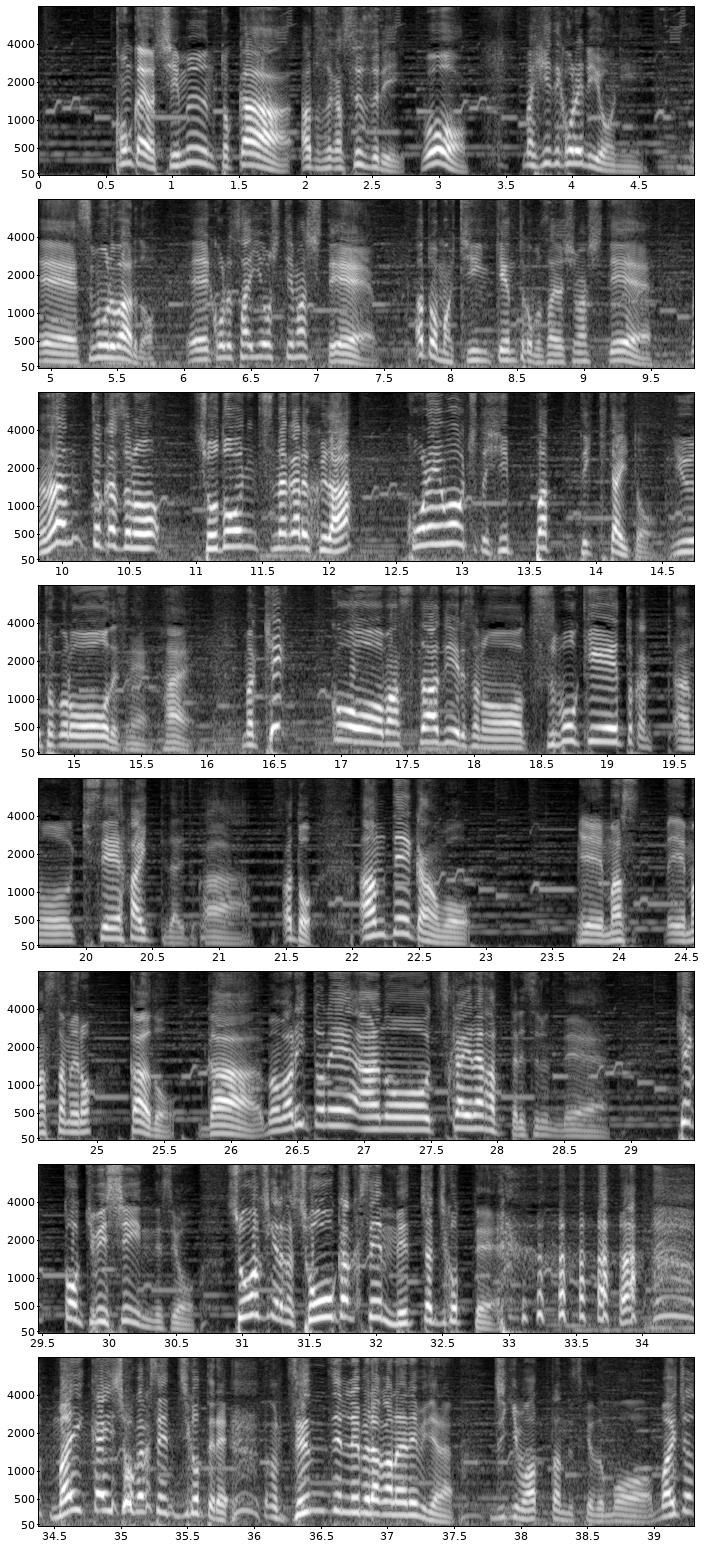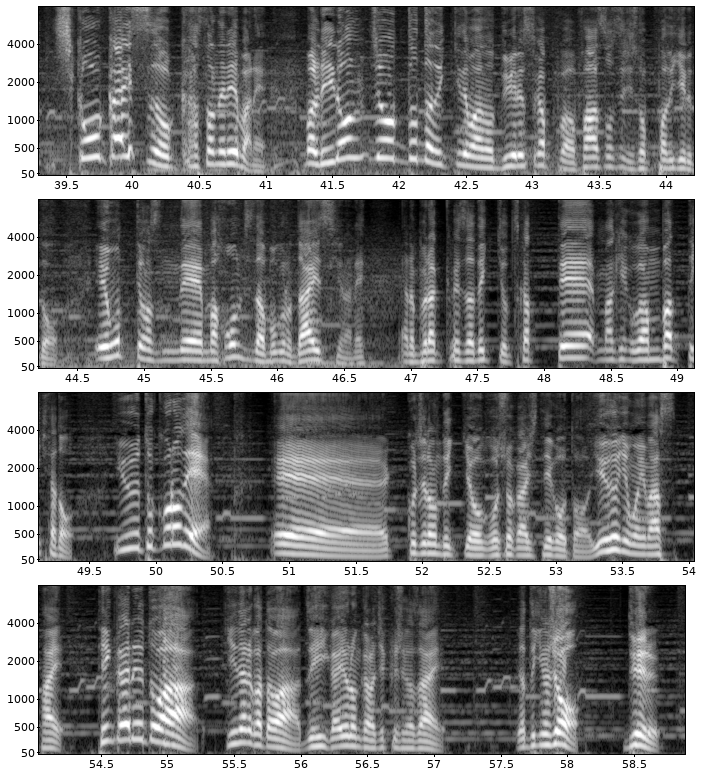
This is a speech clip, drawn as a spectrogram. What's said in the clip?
今回はシムーンとか、あとそれからスズリを、まあ、引いてこれるように、えースモールワールド、えーこれ採用してまして、あとはまあ金券とかも採用しまして、まあなんとかその初動につながる札、これをちょっと引っ張っていきたいというところですね。はい。まあ、結構、マスターデュエル、その、壺系とか、あの、規制入ってたりとか、あと、安定感を、えー、増す、えー増すためのカードが、まあ、割とね、あの使えなかったりするんで、結構厳しいんですよ。正直なんか昇格戦めっちゃ事故って、毎回昇格戦事故ってね、なんか全然レベル上がらないねみたいな時期もあったんですけども、まあ一応試行回数を重ねればね、まあ理論上どんなデッキでもあのデュエルスカップはファーストステージ突破できるとえ思ってますんで、まあ本日は僕の大好きなね、あのブラックフェザーデッキを使って、まあ結構頑張ってきたというところで、えー、こちらのデッキをご紹介していこうというふうに思います。はい。展開ルートは気になる方はぜひ概要欄からチェックしてください。やっていきましょうデュエル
